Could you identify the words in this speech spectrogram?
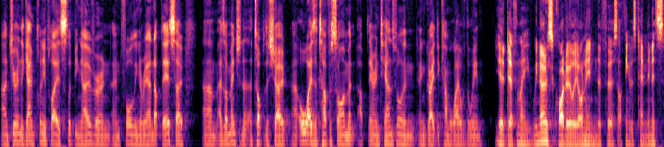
uh, during the game, plenty of players slipping over and, and falling around up there. So um, as I mentioned at the top of the show, uh, always a tough assignment up there in Townsville and, and great to come away with the win. Yeah, definitely. We noticed quite early on in the first, I think it was 10 minutes,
